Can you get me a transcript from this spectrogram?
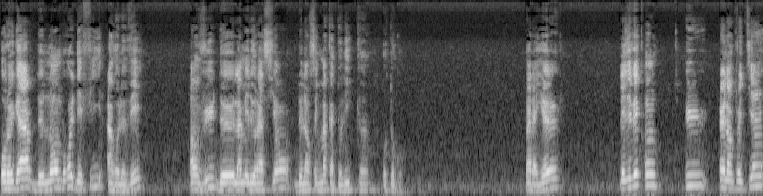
au regard de nombreux défis à relever en vue de l'amélioration de l'enseignement catholique au Togo. Par ailleurs, les évêques ont eu un entretien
